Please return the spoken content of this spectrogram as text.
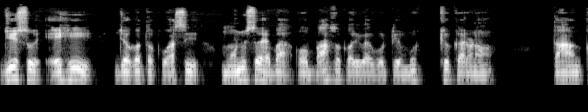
ଯୀଶୁ ଏହି ଜଗତକୁ ଆସି ମନୁଷ୍ୟ ହେବା ଓ ବାସ କରିବା ଗୋଟିଏ ମୁଖ୍ୟ କାରଣ। ତାହାଙ୍କ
